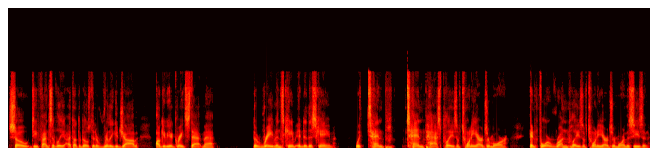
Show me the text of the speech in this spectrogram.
So defensively, I thought the Bills did a really good job. I'll give you a great stat, Matt. The Ravens came into this game with 10, 10 pass plays of 20 yards or more and four run plays of 20 yards or more in the season.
